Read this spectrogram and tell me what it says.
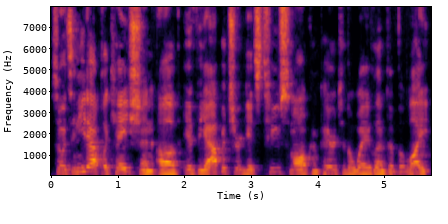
So it's a neat application of if the aperture gets too small compared to the wavelength of the light,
